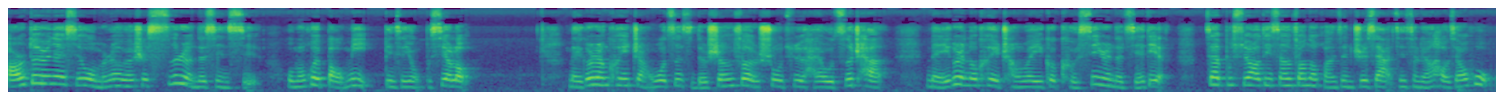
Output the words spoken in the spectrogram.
而对于那些我们认为是私人的信息，我们会保密并且永不泄露。每个人可以掌握自己的身份、数据还有资产，每一个人都可以成为一个可信任的节点，在不需要第三方的环境之下进行良好交互。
